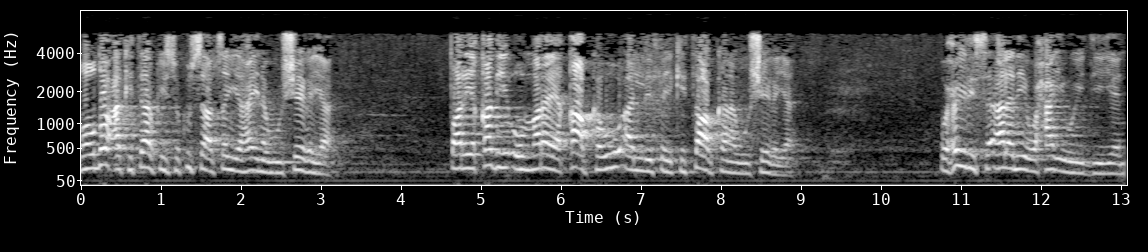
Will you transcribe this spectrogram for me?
mowduuca kitaabkiisu ku saabsan yahayna wuu sheegayaa ariiqadii uu maree qaabka uu alifay kitaabkana wuu sheegayaa wuxuu yidhi sa'alanii waxaa ii weydiiyeen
